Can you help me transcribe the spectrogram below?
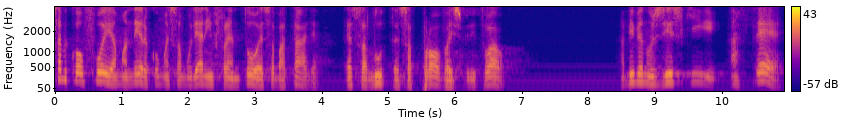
Sabe qual foi a maneira como essa mulher enfrentou essa batalha, essa luta, essa prova espiritual? A Bíblia nos diz que a fé,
